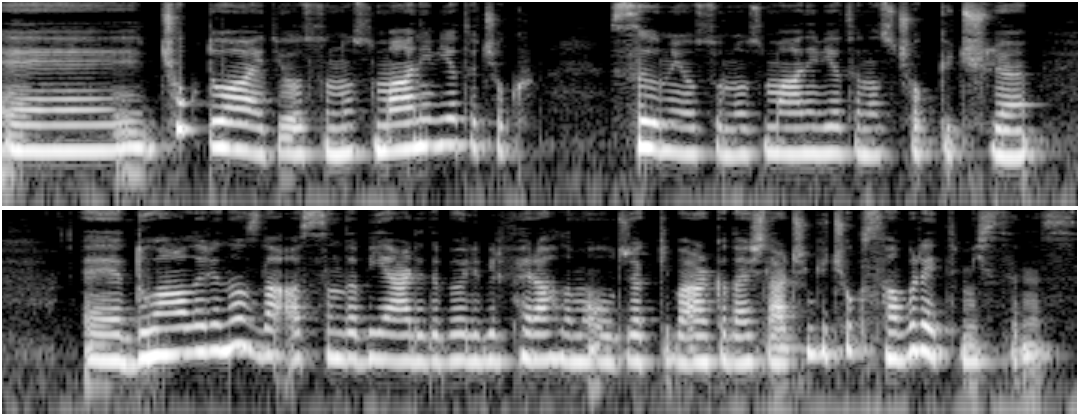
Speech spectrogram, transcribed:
E, çok dua ediyorsunuz, maneviyata çok sığınıyorsunuz, maneviyatınız çok güçlü. E, dualarınızla aslında bir yerde de böyle bir ferahlama olacak gibi arkadaşlar. Çünkü çok sabır etmişsiniz.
